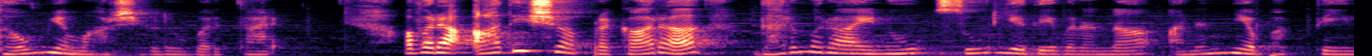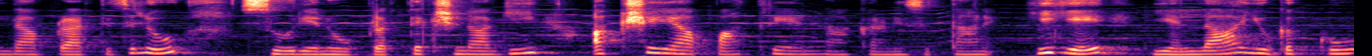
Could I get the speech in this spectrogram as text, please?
ಧೌಮ್ಯ ಮಹರ್ಷಿಗಳು ಬರುತ್ತಾರೆ. ಅವರ ಆದೇಶ ಪ್ರಕಾರ ಧರ್ಮರಾಯನು ಸೂರ್ಯದೇವನನ್ನ ಅನನ್ಯ ಭಕ್ತಿಯಿಂದ ಪ್ರಾರ್ಥಿಸಲು ಸೂರ್ಯನು ಪ್ರತ್ಯಕ್ಷನಾಗಿ ಅಕ್ಷಯ ಪಾತ್ರೆಯನ್ನ ಕರುಣಿಸುತ್ತಾನೆ. ಹೀಗೆ ಎಲ್ಲ ಯುಗಕ್ಕೂ,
